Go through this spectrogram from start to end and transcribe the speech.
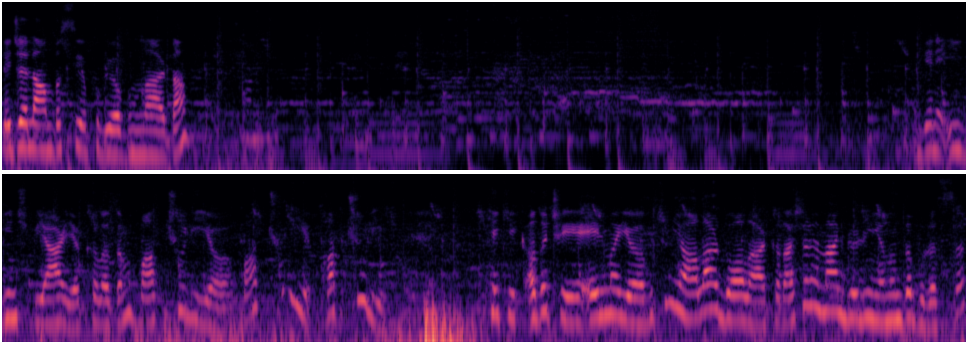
Gece lambası yapılıyor bunlardan. Gene ilginç bir yer yakaladım. Batçuli yağı. Batçuli, patçuli. Kekik, adaçayı, elma yağı, bütün yağlar doğal arkadaşlar. Hemen gölün yanında burası.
